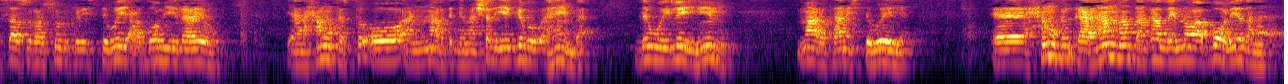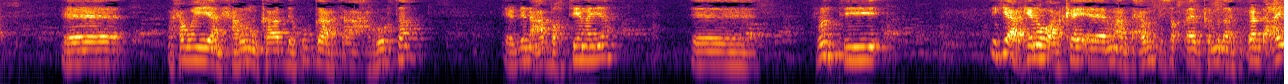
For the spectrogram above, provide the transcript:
Saasuu rasuulku yii isdaweey caddoomihii ilaahayow yani xanuun kasta oo aan maaratay dhimashada iyo gabow ahaynba daway leeyihiin maarataan isdaweeya. Xanuunkan gaar ahaan maanta aan ka hadlayno oo aboolyadana waxa weeyaan xanuunka de ku gaarka ah carruurta ee dhinaca baktinaya runtii ninkii arkayna uu arkay maarata caruurtiisa qayb ka mid ah kaga dhacay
